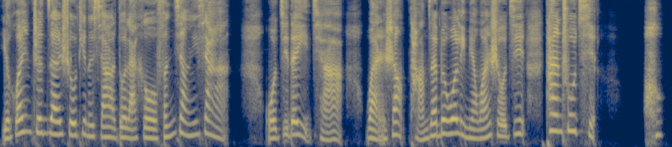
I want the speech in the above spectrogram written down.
也欢迎正在收听的小耳朵来和我分享一下。我记得以前啊，晚上躺在被窝里面玩手机，叹出气、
